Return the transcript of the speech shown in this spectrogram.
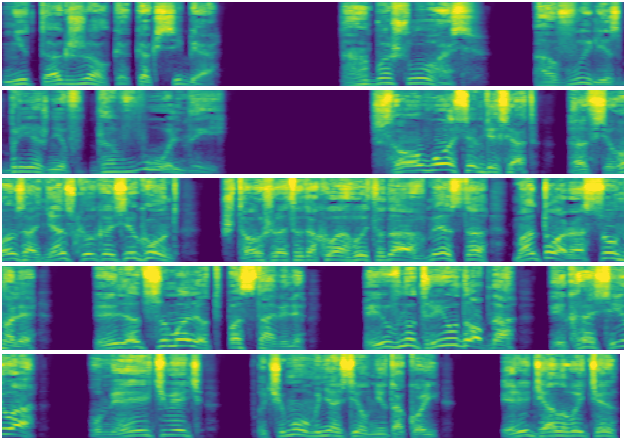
не так жалко, как себя». Обошлось а вылез Брежнев довольный. «Сто восемьдесят! Да всего за несколько секунд! Что же это такое вы туда вместо мотора сунули? Или от самолет поставили? И внутри удобно, и красиво! Умеете ведь? Почему у меня ЗИЛ не такой? Переделывайте.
